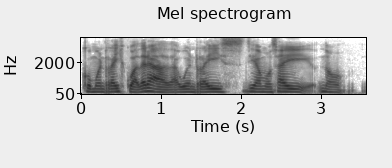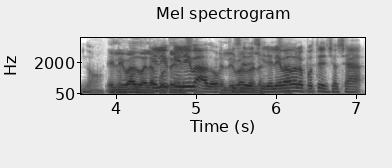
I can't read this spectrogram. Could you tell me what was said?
como en raíz cuadrada o en raíz, digamos, hay, no, no. Elevado a la ele, potencia. Elevado, elevado quise decir, a la, elevado a la potencia, o sea,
